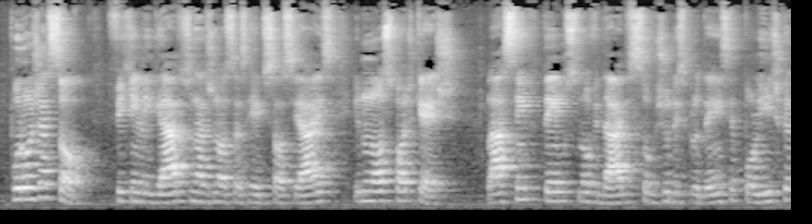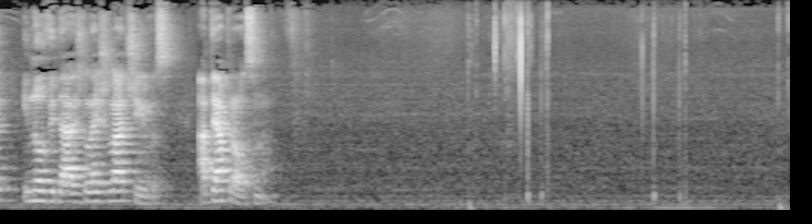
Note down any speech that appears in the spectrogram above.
Por hoje é só. Fiquem ligados nas nossas redes sociais e no nosso podcast. Lá sempre temos novidades sobre jurisprudência, política e novidades legislativas. Até a próxima!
